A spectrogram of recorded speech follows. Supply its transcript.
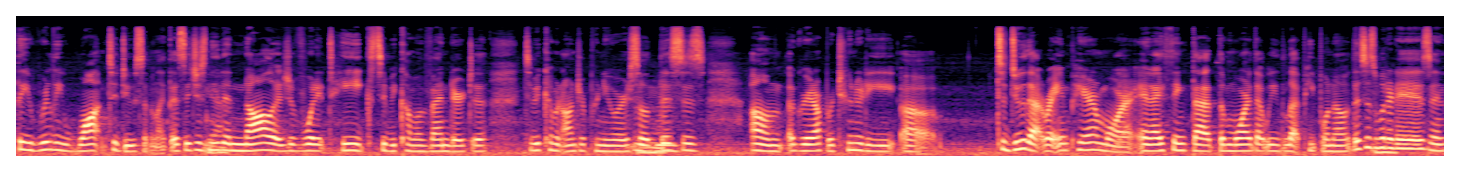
they really want to do something like this. They just need the knowledge of what it takes to become a vendor to to become an entrepreneur. So this is um, a great opportunity uh, to do that right in parramore and i think that the more that we let people know this is what it is and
